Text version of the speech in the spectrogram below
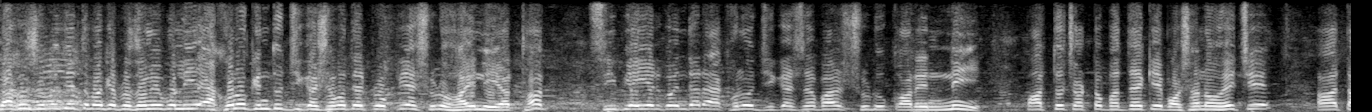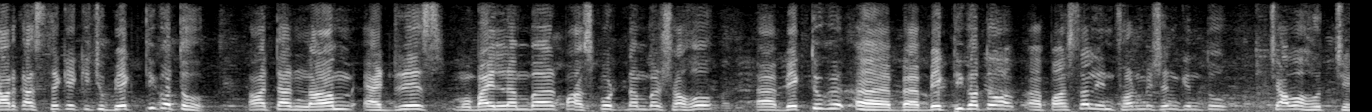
দেখো শুভজিৎ তোমাকে প্রথমে বলি, এখনও কিন্তু জিজ্ঞাসাবাদের প্রক্রিয়া শুরু হয়নি। অর্থাৎ সিবিআই এর গোয়েন্দারা এখনও জিজ্ঞাসাবাদ শুরু করেননি। পার্থ চট্টোপাধ্যায়কে বসানো হয়েছে। তার কাছ থেকে কিছু ব্যক্তিগত তার নাম, address, mobile number, passport number সহ ব্যক্তিগত পার্সোনাল ইনফরমেশন কিন্তু চাওয়া হচ্ছে।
